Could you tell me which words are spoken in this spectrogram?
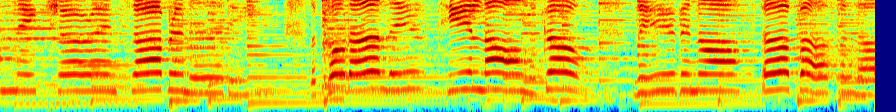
nature and sovereignty, Lakota lived here long ago, living off the buffalo.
